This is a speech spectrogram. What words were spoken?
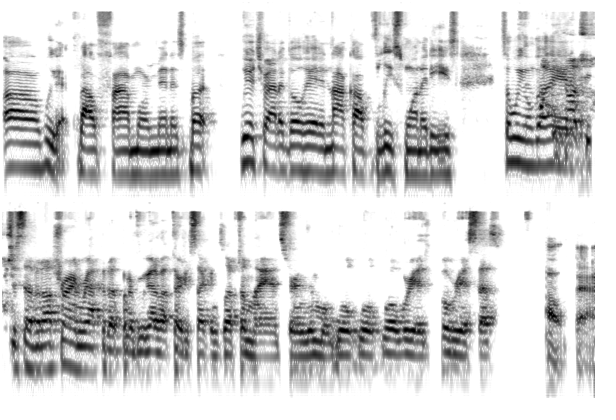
uh, we got about five more minutes, but we'll try to go ahead and knock off at least one of these. So we're gonna go I'll ahead. Just of it. I'll try and wrap it up whenever we got about thirty seconds left on my answer, and then we'll we'll we'll we'll, re- we'll reassess. Oh okay.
